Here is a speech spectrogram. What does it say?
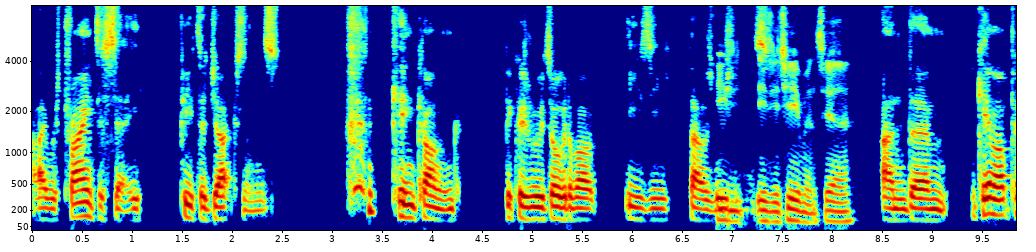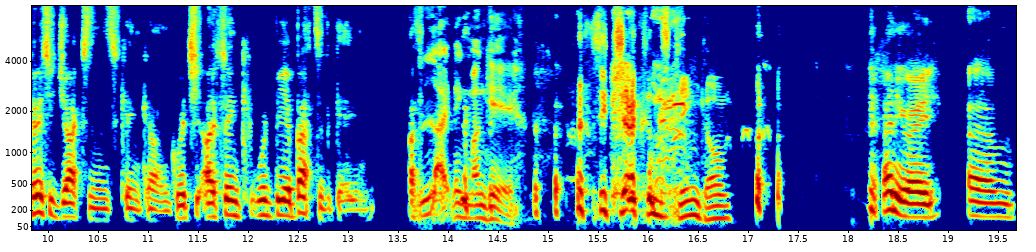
I was trying to say Peter Jackson's King Kong because we were talking about easy thousand easy, easy achievements, yeah. and um, it came out Percy Jackson's King Kong, which I think would be a better game. Lightning monkey. See Jackson's King Kong. Anyway, Um,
